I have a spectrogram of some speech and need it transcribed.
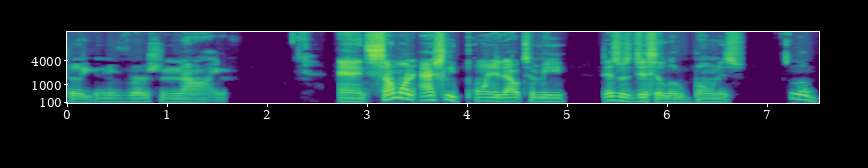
to Universe 9. And someone actually pointed out to me, this was just a little bonus, a little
